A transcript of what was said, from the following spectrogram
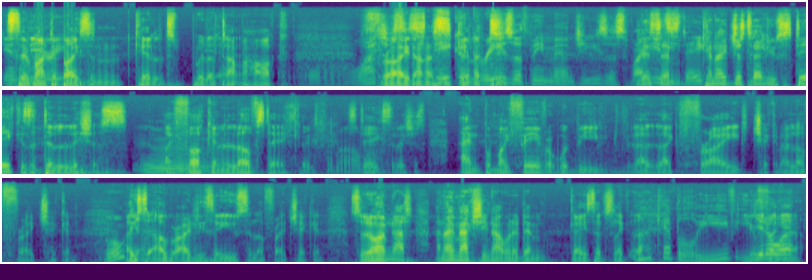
but still want theory. bison killed with a tomahawk. Why fried on a steak skillet. agrees with me, man. Jesus. Why do you Listen, steak? can I just tell you, steak is a delicious. I Mm, fucking love steak. Steak's phenomenal. Steak's delicious, and but my favorite would be li- like fried chicken. I love fried chicken. Okay. I used to, or at least I used to love fried chicken. So no, I'm not, and I'm actually not one of them guys that's like, oh, I can't believe you're You know fucking what?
